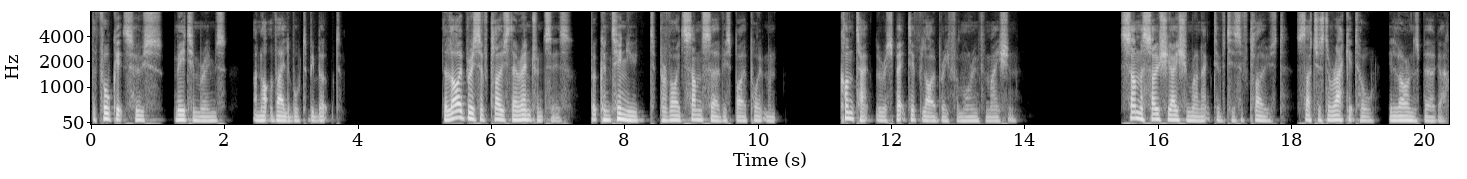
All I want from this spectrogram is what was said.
The Folkets meeting rooms are not available to be booked. The libraries have closed their entrances, but continue to provide some service by appointment contact the respective library for more information. Some association run activities have closed, such as the Racket Hall in Lorensberga.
